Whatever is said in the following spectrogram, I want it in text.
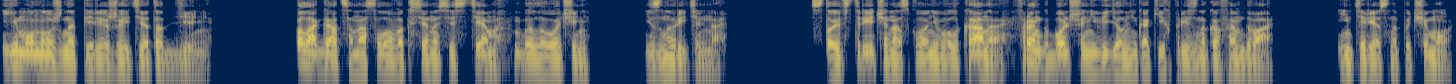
Ему нужно пережить этот день. Полагаться на слово ксеносистем было очень изнурительно. С той встречи на склоне вулкана Фрэнк больше не видел никаких признаков М2. Интересно, почему?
